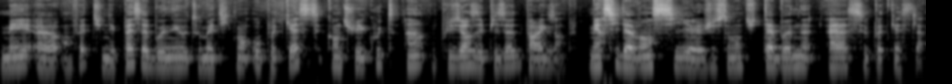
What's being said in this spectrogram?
mais euh, en fait tu n'es pas abonné automatiquement au podcast quand tu écoutes un ou plusieurs épisodes par exemple. Merci d'avance si euh, justement tu t'abonnes à ce podcast là.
